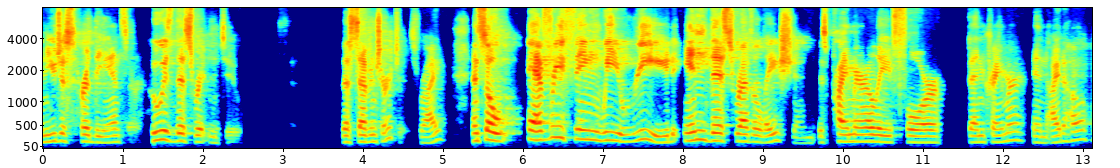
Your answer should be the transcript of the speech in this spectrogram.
And you just heard the answer. Who is this written to? The seven churches, right? And so everything we read in this revelation is primarily for Ben Cremer in Idaho.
